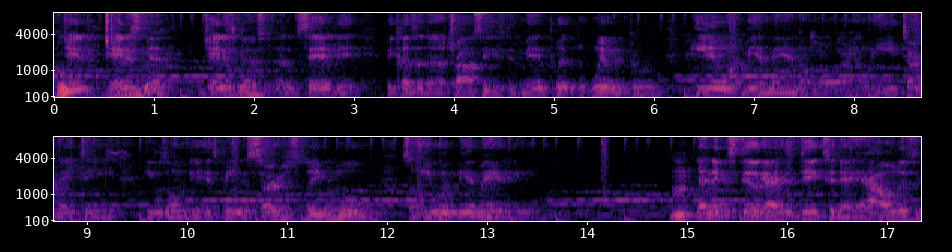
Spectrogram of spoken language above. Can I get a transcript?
Who? Jaden, Jaden Smith. Jaden Smith uh, said that because of the atrocities that men put women through, he didn't want to be a man no more. And when he turned 18, he was going to get his penis surgically removed so he wouldn't be a man anymore. Hmm. That nigga still got his dick today. How old is he?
